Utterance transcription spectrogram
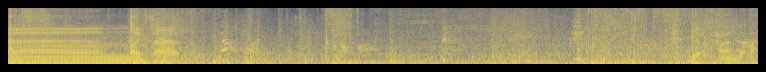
And like that. Yeah.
